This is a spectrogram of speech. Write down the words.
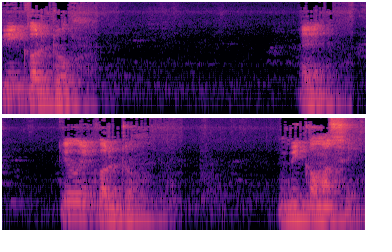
equal to A Q equal to B comma C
